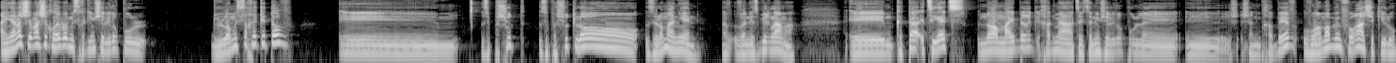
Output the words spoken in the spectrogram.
העניין הוא שמה שקורה במשחקים של ליברפול לא משחקת טוב, אה, זה פשוט, זה פשוט לא, זה לא מעניין, ואני אסביר למה. אה, צייץ נועם מייברג, אחד מהצייצנים של ליברפול אה, אה, שאני מחבב, והוא אמר במפורש שכאילו,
